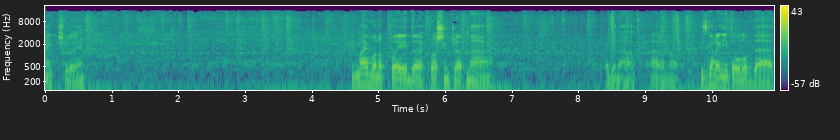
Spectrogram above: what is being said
Actually. You might want to play the crushing trap now. Maybe not. I don't know. He's gonna eat all of that.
